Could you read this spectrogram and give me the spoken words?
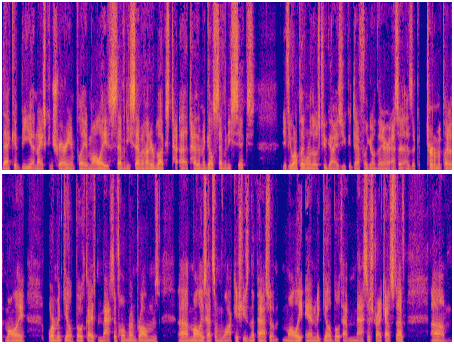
that could be a nice contrarian play. Mahle's 7,700 bucks, uh, Tylor Megill 76. If you want to play one of those two guys, you could definitely go there as a, as a tournament play with Mahle or Megill. Both guys, massive home run problems. Uh, Mahle's had some walk issues in the past, but Mahle and Megill both have massive strikeout stuff. Um,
